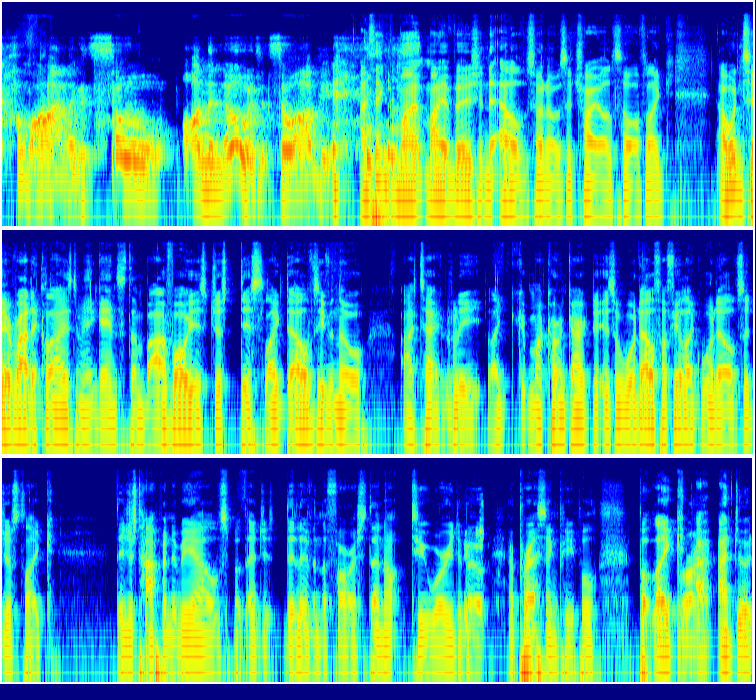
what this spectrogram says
come on, like it's so on the nose. It's so obvious. I think my my aversion to elves when I was a child sort of like I wouldn't say radicalized me against them, but I've always just disliked elves, even though I technically like my current character is a wood elf. I feel like wood elves are just like they just happen to be elves, but they're just they live in the forest. They're not too worried about oppressing people. But like Right. I, I do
